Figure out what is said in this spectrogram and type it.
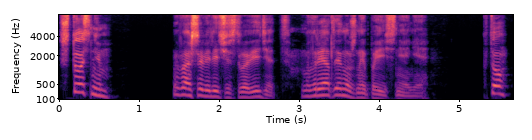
«Что с ним?» «Ваше Величество видит. Вряд ли нужны пояснения». «Кто?»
